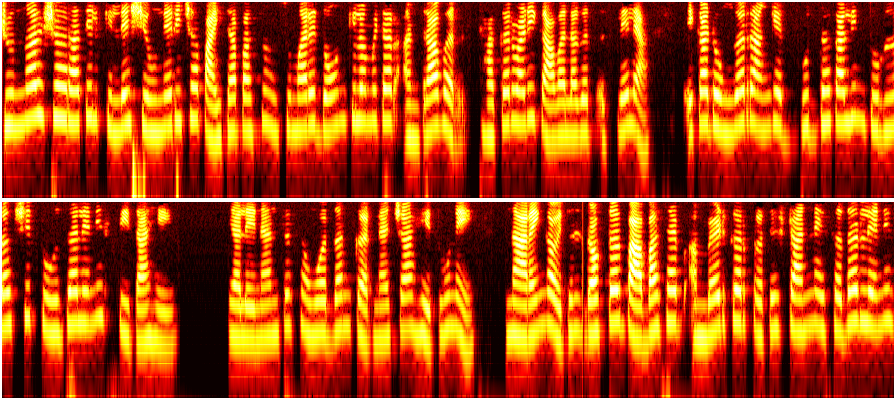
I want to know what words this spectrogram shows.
जुन्नर शहरातील किल्ले शिवनेरीच्या पायथ्यापासून सुमारे दोन किलोमीटर अंतरावर ठाकरवाडी गावालगत असलेल्या एका डोंगर रांगेत बुद्धकालीन दुर्लक्षित तुळजा लेणी स्थित आहे. या लेण्यांचे संवर्धन करण्याच्या हेतूने नारायणगाव येथील डॉक्टर बाबासाहेब आंबेडकर प्रतिष्ठानने सदर लेणीस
